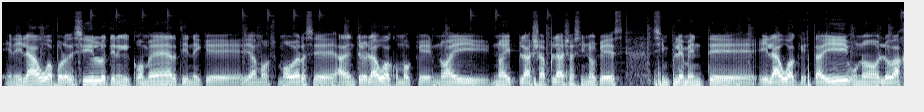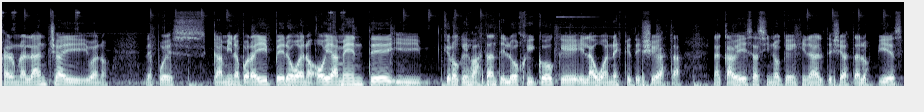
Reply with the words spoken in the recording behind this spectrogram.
en el agua, por decirlo, tiene que comer, tiene que, digamos, moverse adentro del agua, como que no hay, no hay playa playa, sino que es simplemente el agua que está ahí, uno lo baja en una lancha y bueno, después camina por ahí, pero bueno, obviamente y creo que es bastante lógico que el agua no es que te llegue hasta la cabeza, sino que en general te llega hasta los pies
